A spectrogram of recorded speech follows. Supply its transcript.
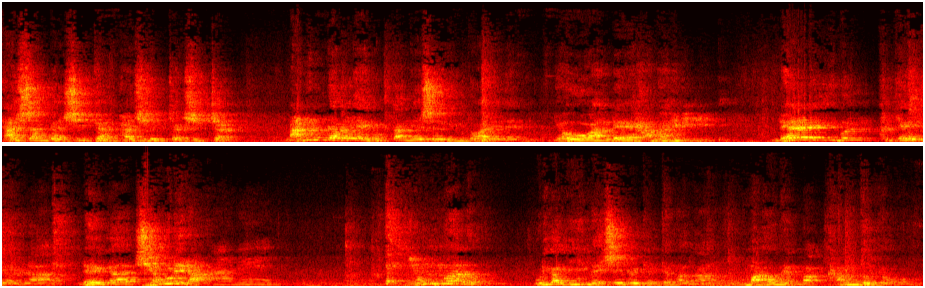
다시 한번 10편 81절 10절 나는 너를 애국 땅에서 인도하여 낸 여호와 내 하나님이니 내 입을 크게 열라 내가 채우리라. 정말로 우리가 이 메시지를 들 때마다 마음에 막 감동이 오고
